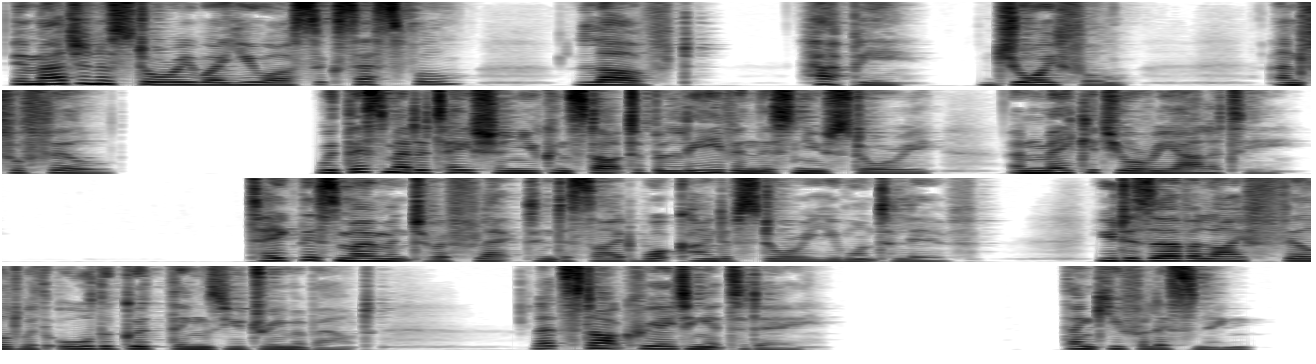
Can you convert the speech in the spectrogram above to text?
Imagine a story where you are successful, loved, happy, joyful, and fulfilled. With this meditation, you can start to believe in this new story and make it your reality. Take this moment to reflect and decide what kind of story you want to live. You deserve a life filled with all the good things you dream about. Let's start creating it today. Thank you for listening.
